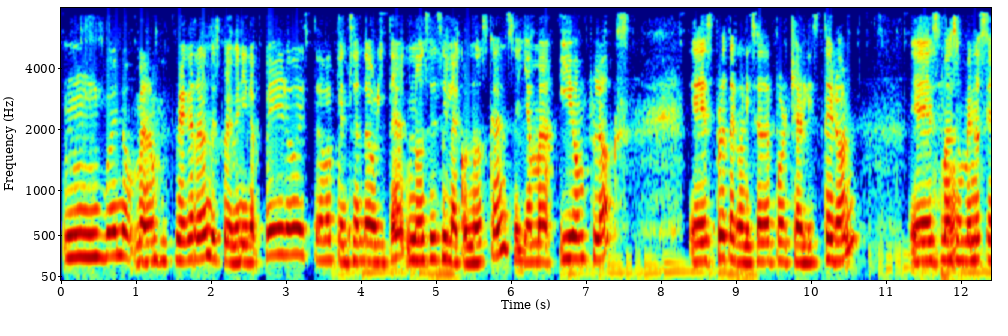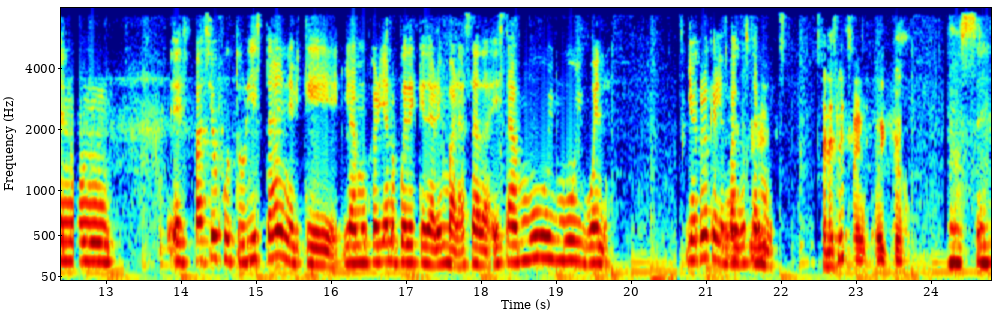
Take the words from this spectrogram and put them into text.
Mm, bueno, ma- me agarraron desprevenida, pero estaba pensando ahorita, no sé si la conozcan, se llama Ion Flux. Es protagonizada por Charlize Theron. Es más o menos en un espacio futurista en el que la mujer ya no puede quedar embarazada. Está muy, muy buena. Yo creo que les va a gustar mucho. ¿Está en Netflix? Perfecto. No sé.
